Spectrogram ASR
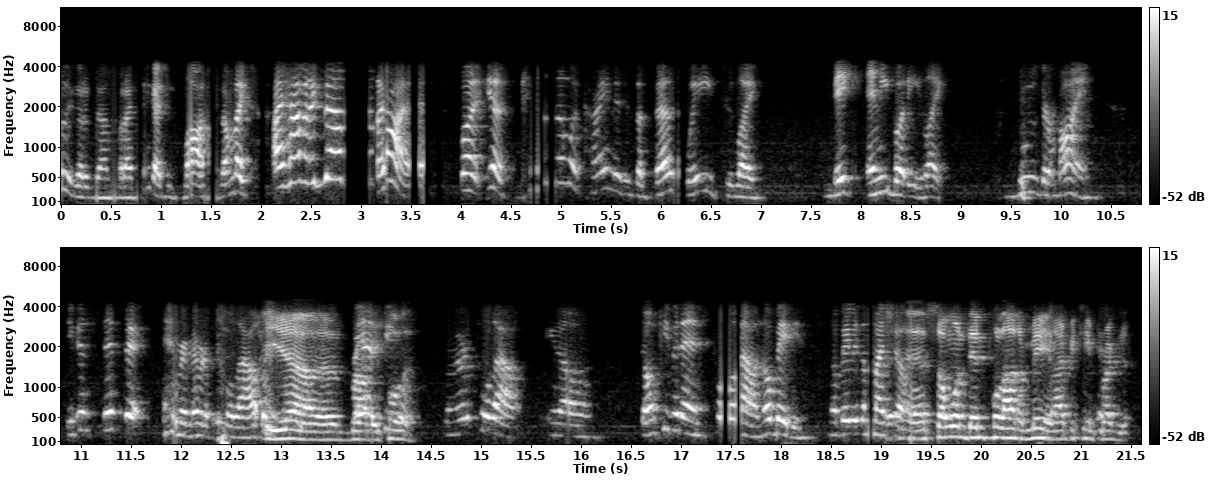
Really good example. But I think I just lost. I'm like, I have an example. I got. But yes, killing them with kindness is the best way to like make anybody like lose their mind. You can sit there and remember to pull out. Yeah, uh, probably Yeah, pull it. Remember to pull out. You know, don't keep it in. Just pull it out. No babies. No babies on my show. Uh, someone didn't pull out of me, and I became pregnant.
